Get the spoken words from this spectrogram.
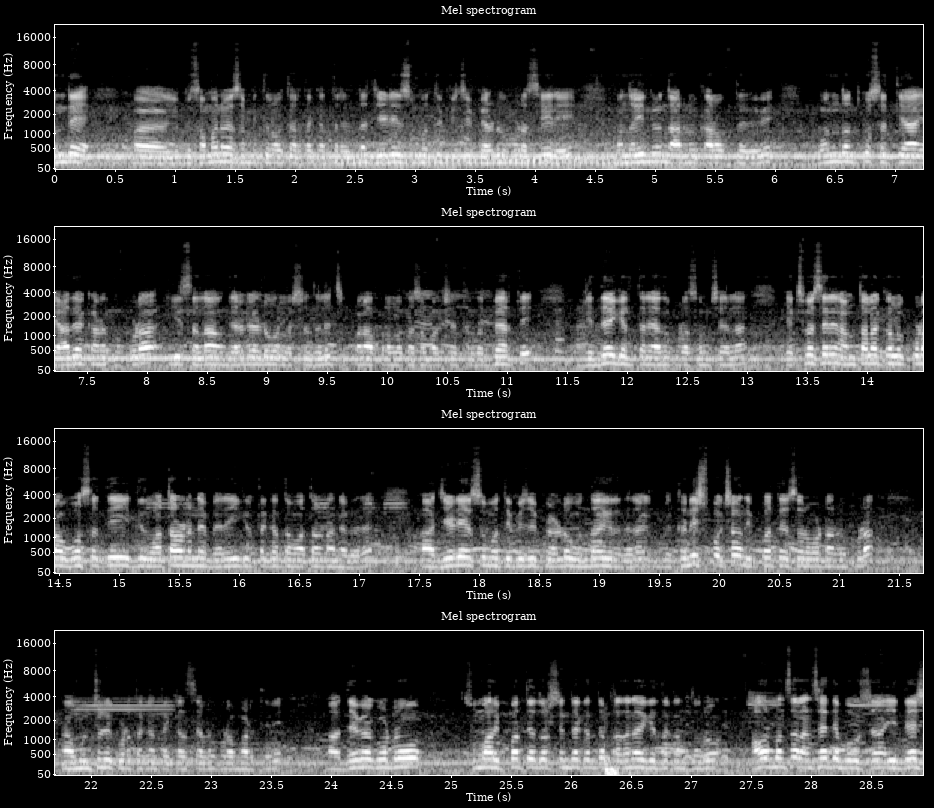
ಒಂದೇ ಸಮನ್ವಯ ಸಮಿತಿ ಹೋಗ್ತಾ ಇರ್ತಕ್ಕಂಥದ್ರಿಂದ ಜೆ ಡಿ ಎಸ್ ಮತ್ತು ಬಿ ಜೆ ಪಿ ಎರಡೂ ಕೂಡ ಸೇರಿ ಒಂದು ಐನೂರಿಂದ ಆರುನೂರು ಕಾರ್ ಹೋಗ್ತಾ ಇದ್ದೀವಿ. ಒಂದೊಂದಕ್ಕೂ ಸತ್ಯ, ಯಾವುದೇ ಕಾರಣಕ್ಕೂ ಕೂಡ ಈ ಸಲ ಒಂದು ಎರಡು, ಎರಡೂವರೆ ಲಕ್ಷದಲ್ಲಿ ಚಿಕ್ಕಬಳ್ಳಾಪುರ ಲೋಕಸಭಾ ಕ್ಷೇತ್ರದ ಅಭ್ಯರ್ಥಿ ಗೆದ್ದೇ ಗೆಲ್ತಾರೆ, ಅದು ಕೂಡ ಸಂಶಯ ಇಲ್ಲ. ಎಕ್ಸ್ಪೆಷಲಿ ನಮ್ಮ ತಾಲೂಕಲ್ಲೂ ಕೂಡ ಓಸತಿ ಇದ್ದಿದ್ದ ವಾತಾವರಣನೇ ಬೇರೆ, ಈಗಿರ್ತಕ್ಕಂಥ ವಾತಾವರಣನೇ ಬೇರೆ. ಜೆ ಡಿ ಎಸ್ ಮತ್ತು ಬಿ ಜೆ ಪಿ ಎರಡು ಒಂದಾಗಿರ್ತಾರೆ ಕನಿಷ್ಠ ಪಕ್ಷ ಒಂದು ಇಪ್ಪತ್ತೈದು ಸಾವಿರ ಓಟರು ಕೂಡ ಮುಂಚೂಣಿ ಕೊಡ್ತಕ್ಕಂಥ ಕೆಲಸ ಎಲ್ಲರೂ ಕೂಡ ಮಾಡ್ತೀವಿ. ದೇವೇಗೌಡರು ಸುಮಾರು ಇಪ್ಪತ್ತೈದು ವರ್ಷದಿಂದಕ್ಕಂತ ಪ್ರಧಾನಿಯಾಗಿರ್ತಕ್ಕಂಥವ್ರು. ಅವ್ರ ಮನಸ್ಸಲ್ಲಿ ಅನ್ಸೈತೆ ಬಹುಶಃ, ಈ ದೇಶ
